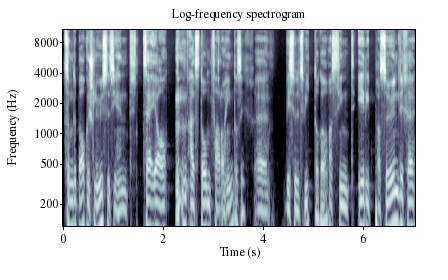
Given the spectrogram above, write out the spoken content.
Zum den Bogen schliessen, Sie haben zehn Jahre als Dompfarrer hinter sich. Äh, wie soll es weitergehen? Was sind Ihre persönlichen,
